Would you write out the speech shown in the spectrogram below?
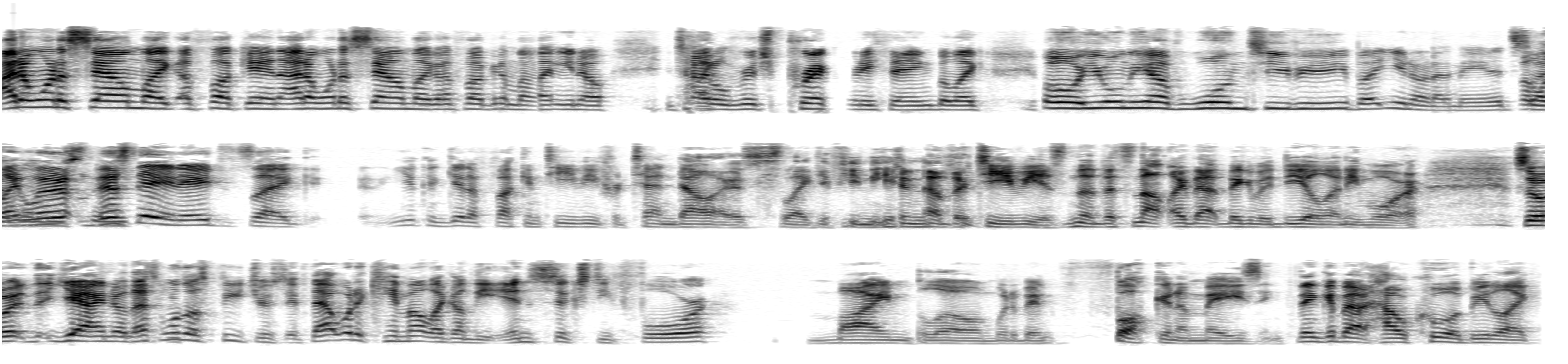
I don't want to sound like a fucking, I don't want to sound like a fucking, like, you know, entitled rich prick or anything, but like, oh, you only have one TV, but you know what I mean? It's but like, like this day and age, it's like you can get a fucking TV for ten dollars. Like if you need another TV, it's not, that's not like that big of a deal anymore. So yeah, I know that's one of those features. If that would have came out like on the N64, mind blown would have been fucking amazing. Think about how cool it'd be. Like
